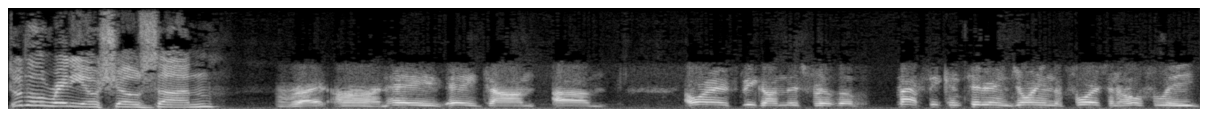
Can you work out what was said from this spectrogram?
Do a little radio show, son. Right on. Hey, hey, Tom. Um, I wanted to speak on this for a little. I'm actually considering joining the force and hopefully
